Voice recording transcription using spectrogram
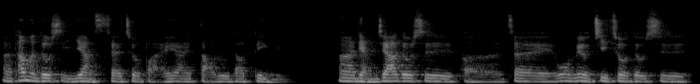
那他们都是一样是在做把 AI 导入到病理。那两家都是呃在我没有记错都是。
